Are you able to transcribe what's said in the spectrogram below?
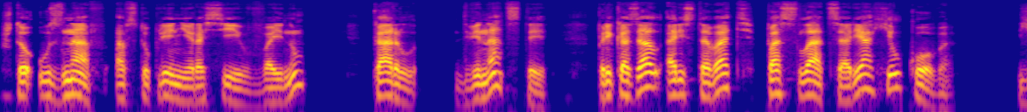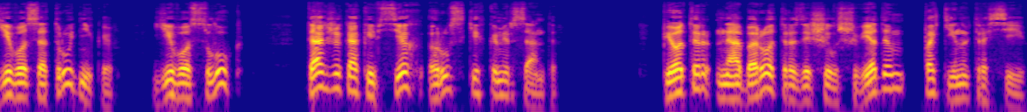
что, узнав о вступлении России в войну, Карл XII приказал арестовать посла царя Хилкова, его сотрудников, его слуг, так же, как и всех русских коммерсантов. Петр, наоборот, разрешил шведам покинуть Россию.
